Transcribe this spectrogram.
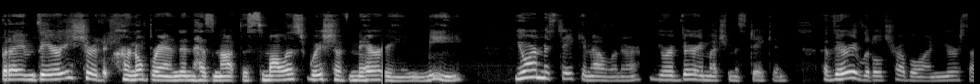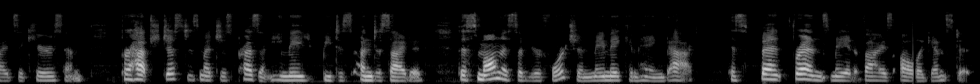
but I am very sure that Colonel Brandon has not the smallest wish of marrying me. You are mistaken, Elinor. You are very much mistaken. A very little trouble on your side secures him. Perhaps just as much as present he may be dis- undecided. The smallness of your fortune may make him hang back. His friends may advise all against it.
